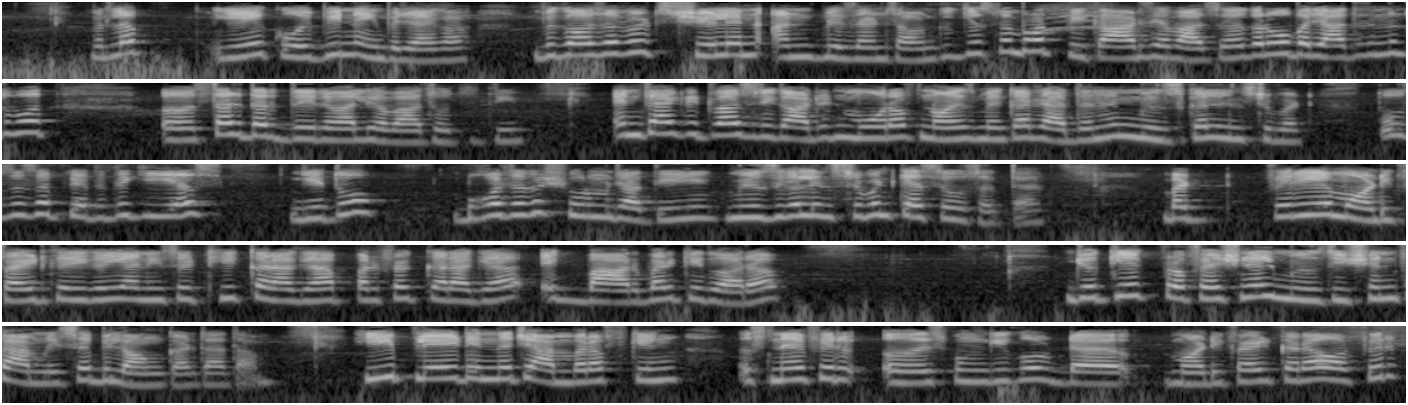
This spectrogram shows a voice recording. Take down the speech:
मतलब ये कोई भी नहीं बजाएगा। Because of its shrill and unpleasant sound क्योंकि उसमें बहुत बेकार सी आवाज़ है। अगर वो बजाते थे ना तो बहुत सर दर्द देने वाली आवाज़ होती थी। In fact it was regarded more of noise maker rather an musical instrument तो उसे सब कहते थे कि यस ये तो बहुत ज़्यादा शोर मचाती है म्यूज़िकल इंस्ट्रूमेंट कैसे हो सकता है? बट फिर ये मॉडिफाइड करी गई, यानी इसे ठीक करा गया परफेक्ट करा गया एक बार के द्वारा, जो कि एक प्रोफेशनल म्यूजिशियन फैमिली से बिलोंग करता था। He played in the chamber of king उसने फिर इस पुंगी को मॉडिफाइड करा और फिर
